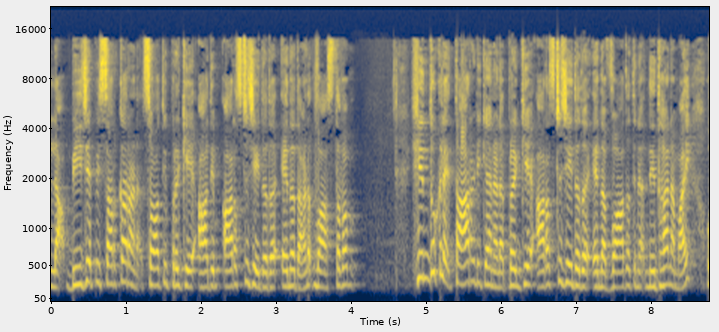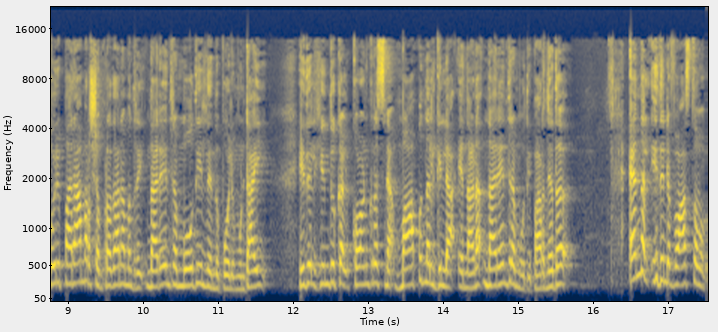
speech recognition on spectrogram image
അല്ല ബി ജെ പി സർക്കാരാണ് സ്വാതി പ്രഖ്യയെ ആദ്യം അറസ്റ്റ് ചെയ്തത് എന്നതാണ് വാസ്തവം. ഹിന്ദുക്കളെ താറടിക്കാനാണ് പ്രഗ്യയെ അറസ്റ്റ് ചെയ്തത് എന്ന വാദത്തിന് നിധാനമായി ഒരു പരാമർശം പ്രധാനമന്ത്രി നരേന്ദ്രമോദിയിൽ നിന്ന് പോലും ഉണ്ടായി. ഇതിൽ ഹിന്ദുക്കൾ കോൺഗ്രസിന് മാപ്പ് നൽകില്ല എന്നാണ് നരേന്ദ്രമോദി പറഞ്ഞത്. എന്നാൽ ഇതിന്റെ വാസ്തവം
